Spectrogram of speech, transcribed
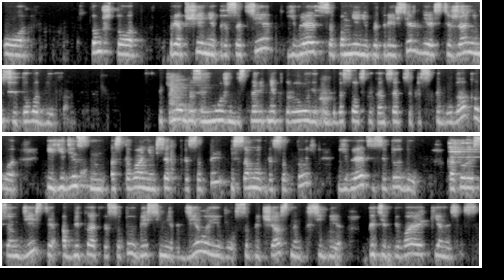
о том, что приобщение к красоте является, по мнению Петрея Сергия, стяжанием Святого Духа. Таким образом, можно восстановить некоторую логику богословской концепции красоты Булгакова, и единственным оставанием всякой красоты и самой красотой является Святой Дух, который в своем действии облекает красоту весь мир, делая его сопричастным к себе, претерпевая кенезис.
